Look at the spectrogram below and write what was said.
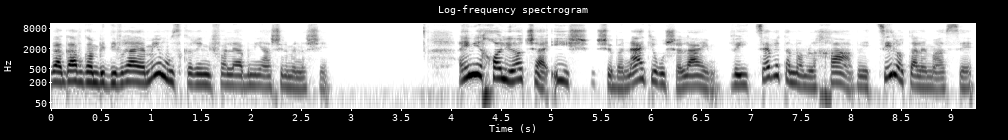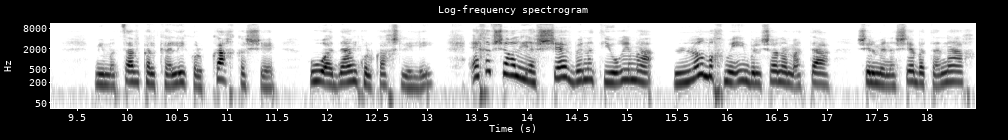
ואגב, גם בדברי הימים מוזכרים מפעלי הבנייה של מנשה. האם יכול להיות שהאיש שבנה את ירושלים ועיצב את הממלכה והציל אותה למעשה, ממצב כלכלי כל כך קשה, הוא אדם כל כך שלילי? איך אפשר ליישב בין התיאורים הלא מחמיאים בלשון המעטה של מנשה בתנ"ך,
